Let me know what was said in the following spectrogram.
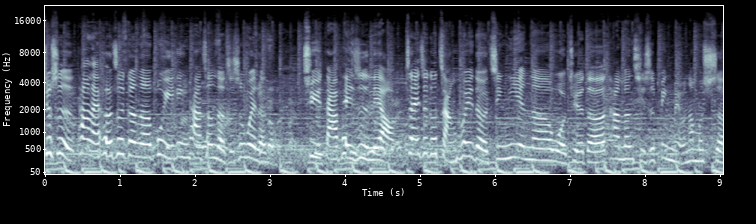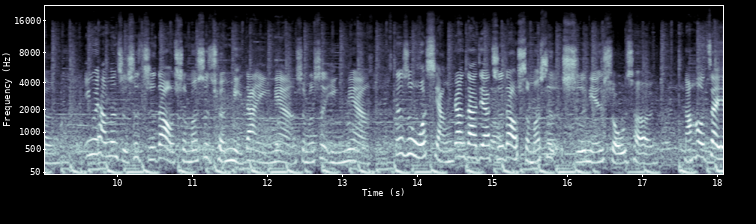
就是他来喝这个呢，不一定他真的只是为了去搭配日料。在这个展会的经验呢，我觉得他们其实并没有那么深，因为他们只是知道什么是纯米大吟酿，什么是吟酿。但是我想让大家知道什么是十年熟成。然后再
